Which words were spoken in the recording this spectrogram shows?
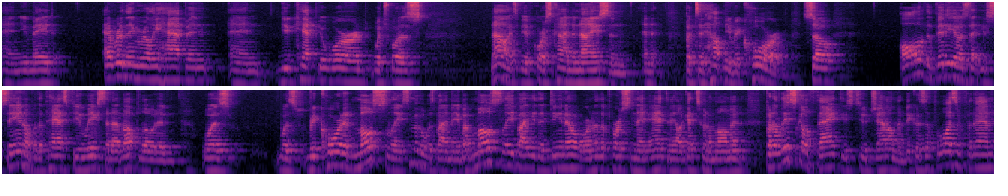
and you made everything really happen, and you kept your word, which was not only to be, of course, kind of nice, and, and but to help me record. So all of the videos that you've seen over the past few weeks that I've uploaded was was recorded mostly, some of it was by me, but mostly by either Dino or another person named Anthony, I'll get to in a moment. But at least go thank these two gentlemen, because if it wasn't for them,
